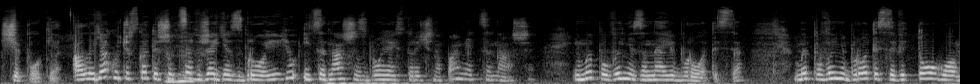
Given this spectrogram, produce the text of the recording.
ще поки. Але я хочу сказати, що це вже є зброєю, і це наша зброя, історична пам'ять, це наше. І ми повинні за нею боротися. Ми повинні боротися від того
